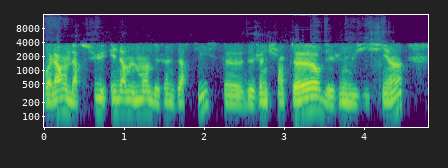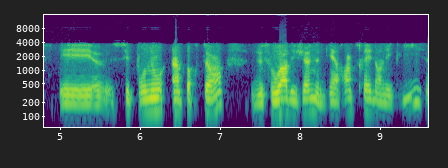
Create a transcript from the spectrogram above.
voilà, on a reçu énormément de jeunes artistes, de jeunes chanteurs, des jeunes musiciens. Et c'est pour nous important de voir des jeunes bien rentrer dans l'Église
